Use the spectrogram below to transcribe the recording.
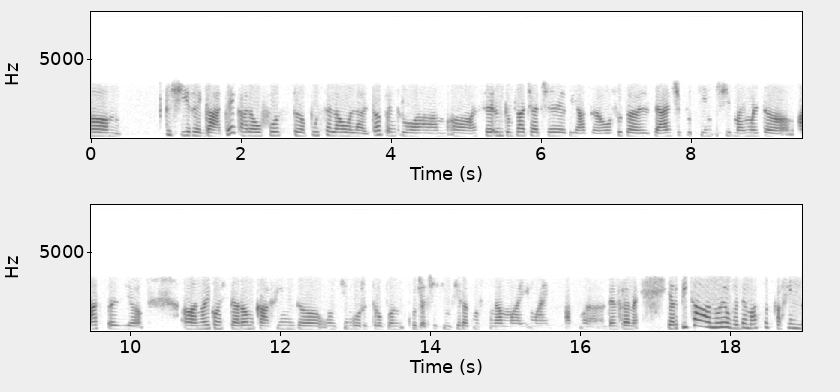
uh, și regate care au fost uh, puse la oaltă pentru a, a se întâmpla ceea ce, iată, 100 de ani și puțin și mai mult uh, astăzi uh, noi considerăm ca fiind un singur trup în cuget și simțire, cum spuneam mai, mai devreme. Iar pizza noi o vedem astăzi ca fiind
